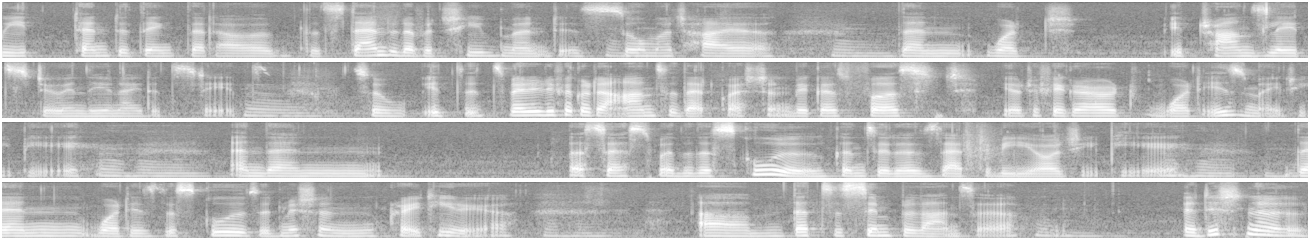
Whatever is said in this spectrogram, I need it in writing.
we tend to think that our the standard of achievement is mm. so hmm. much higher mm. than what it translates to in the United States. Mm. So it's, it's very difficult to answer that question because first you have to figure out what is my GPA -hmm. and then assess whether the school considers that to be your GPA. -hmm. -hmm. Then what is the school's admission criteria? Mm-hmm. Um, that's a simple answer. Mm-hmm. Additional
